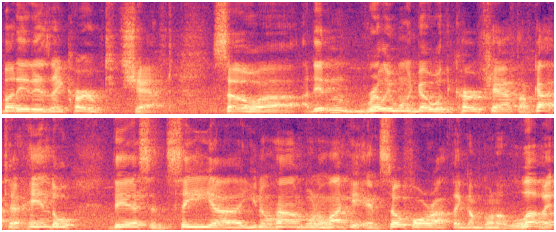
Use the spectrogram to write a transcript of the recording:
but it is a curved shaft. So uh, I didn't really want to go with the curved shaft. I've got to handle this and see, uh, you know, how I'm going to like it. And so far, I think I'm going to love it.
